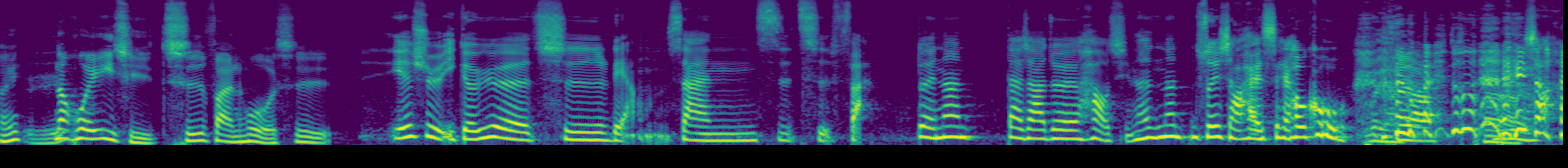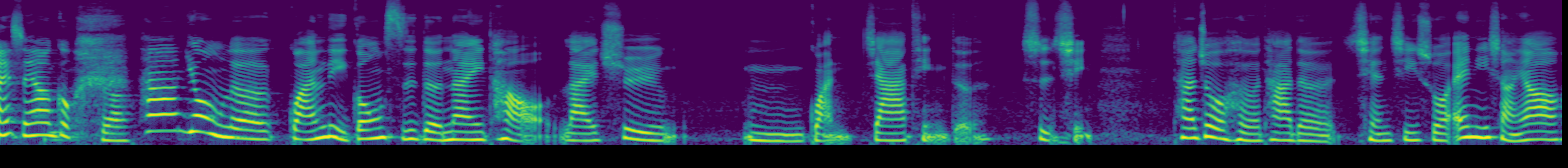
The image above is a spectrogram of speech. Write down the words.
哎、欸，那会一起吃饭或者是？也许一个月吃两三四次饭，对，那大家就会好奇，那那所以小孩谁要顾？对啊，就是小孩谁要顾？对啊，他用了管理公司的那一套来去，嗯，管家庭的事情。他就和他的前妻说：“哎，你想要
